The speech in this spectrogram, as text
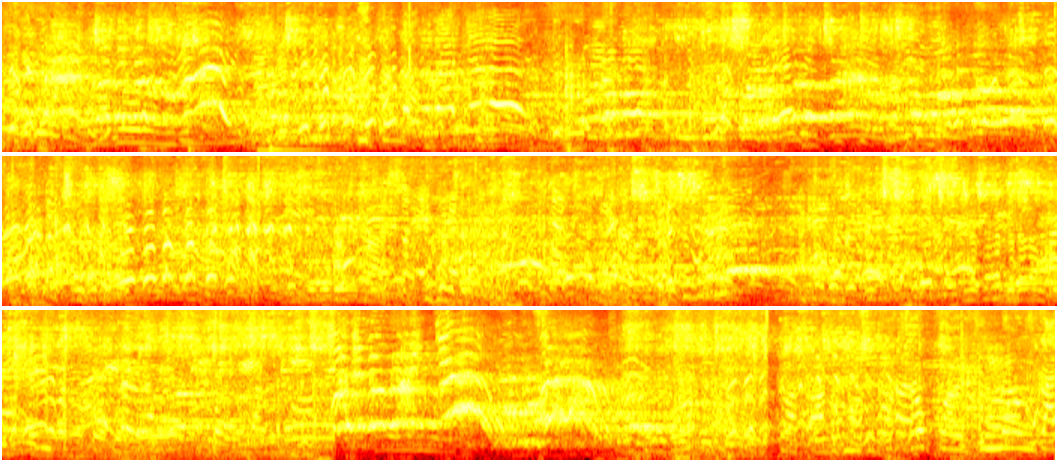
होय. पोरगा माझा होय. वा नवरा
